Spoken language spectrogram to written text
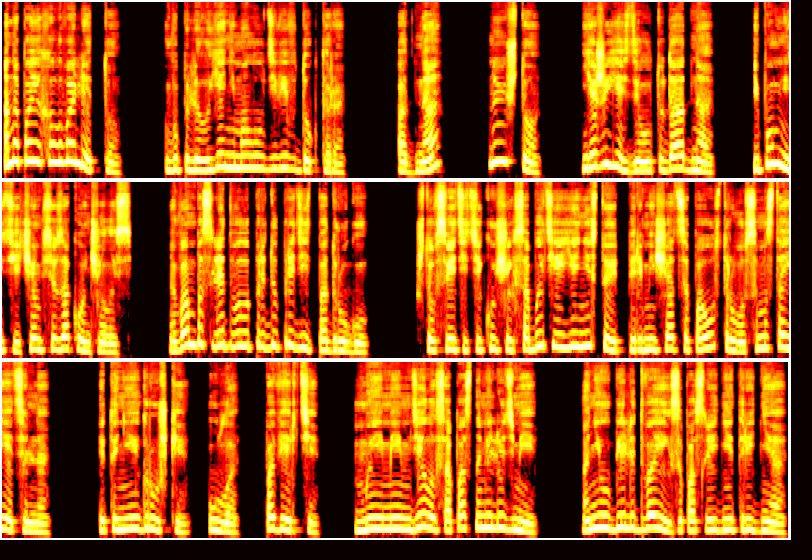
«Она поехала в Алетту», — выпалила я, немало удивив доктора. «Одна? Ну и что? Я же ездила туда одна. И помните, чем все закончилось? Вам бы следовало предупредить подругу, что в свете текущих событий ей не стоит перемещаться по острову самостоятельно. Это не игрушки, Ула, поверьте. Мы имеем дело с опасными людьми. Они убили двоих за последние три дня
